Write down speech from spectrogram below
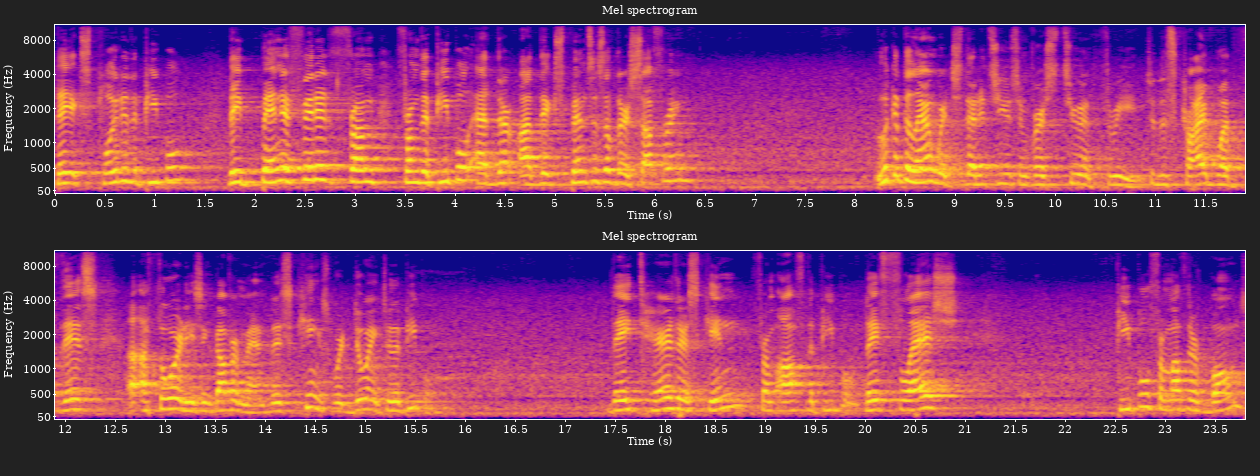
they exploited the people, they benefited from, from the people at, their, at the expenses of their suffering. Look at the language that it's used in verse 2 and 3 to describe what these uh, authorities in government, these kings, were doing to the people. They tear their skin from off the people, they flesh people from off their bones.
